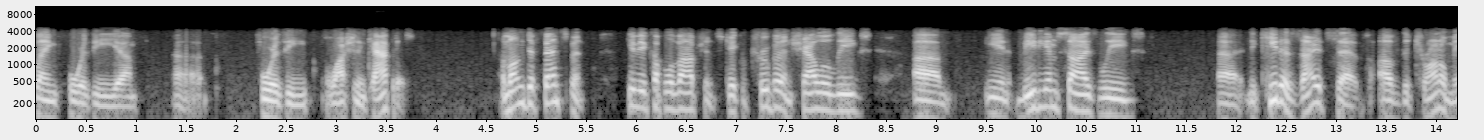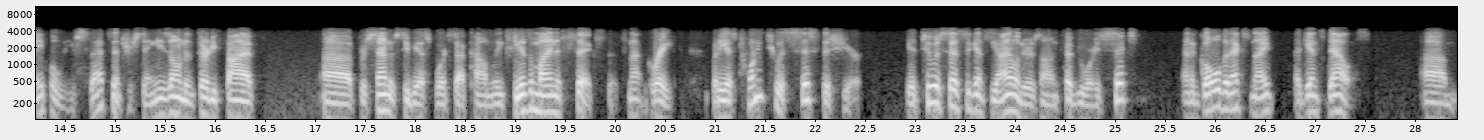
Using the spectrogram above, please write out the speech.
playing for the, um, uh, for the Washington Capitals. Among defensemen, give you a couple of options. Jacob Trouba in shallow leagues, um, in medium-sized leagues. Uh, Nikita Zaitsev of the Toronto Maple Leafs. That's interesting. He's owned in 35 uh, percent of CBSSports.com leagues. He has a minus six. That's not great, but he has 22 assists this year. He had two assists against the Islanders on February 6th, and a goal the next night against Dallas. Um,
